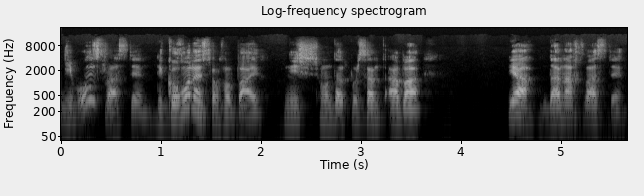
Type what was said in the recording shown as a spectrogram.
Gib uns was denn? Die Corona ist schon vorbei. Nicht 100%, aber ja, danach was denn?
